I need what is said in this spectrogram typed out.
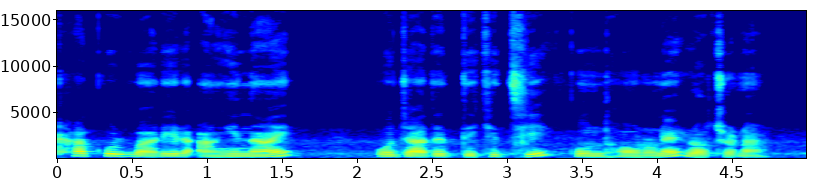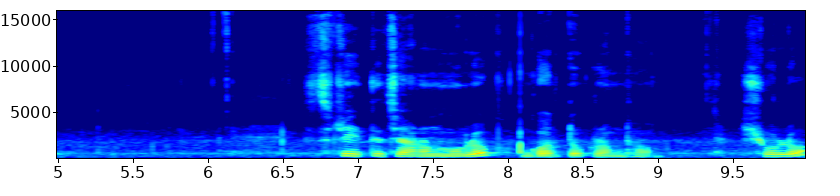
ঠাকুর বাড়ির আঙিনায় ও যাদের দেখেছি, কোন ধরনের রচনা? স্মৃতিচারণমূলক গদ্যগ্রন্থ। ষোলো,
